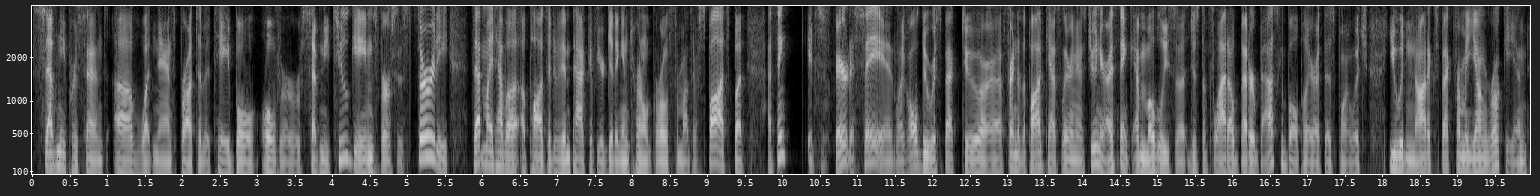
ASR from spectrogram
70 percent of what Nance brought to the table over 72 games versus 30, that might have a, a positive impact if you're getting internal growth from other spots. But I think it's fair to say, and like all due respect to a friend of the podcast, Larry Nance Jr., I think Evan Mobley's uh, just a flat out better basketball player at this point, which you would not expect from a young rookie. And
